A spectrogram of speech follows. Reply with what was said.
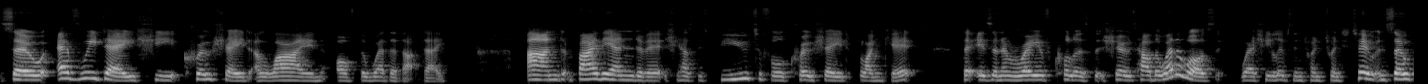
So, every day she crocheted a line of the weather that day. And by the end of it, she has this beautiful crocheted blanket that is an array of colors that shows how the weather was where she lives in 2022. And so,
